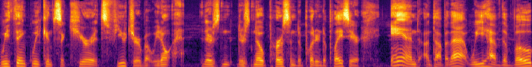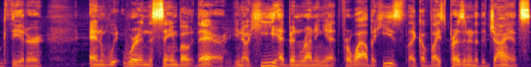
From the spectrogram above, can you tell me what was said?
we think we can secure its future, but we don't. ha- There's there's no person to put into place here. And on top of that, we have the Vogue Theater, and we, we're in the same boat there. You know, he had been running it for a while, but he's like a vice president of the Giants.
